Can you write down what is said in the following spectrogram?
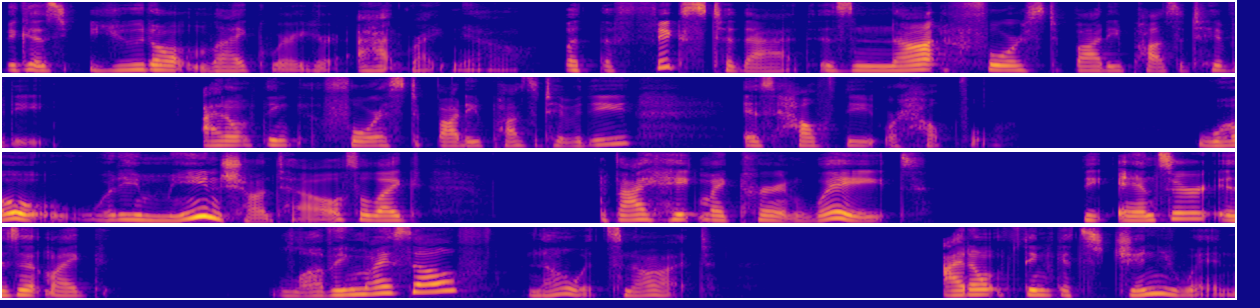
because you don't like where you're at right now. But the fix to that is not forced body positivity. I don't think forced body positivity is healthy or helpful. Whoa, what do you mean, Chantel? So, like, if I hate my current weight, the answer isn't like loving myself. No, it's not. I don't think it's genuine.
